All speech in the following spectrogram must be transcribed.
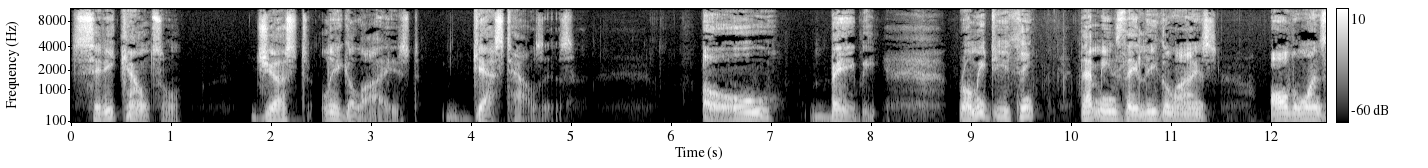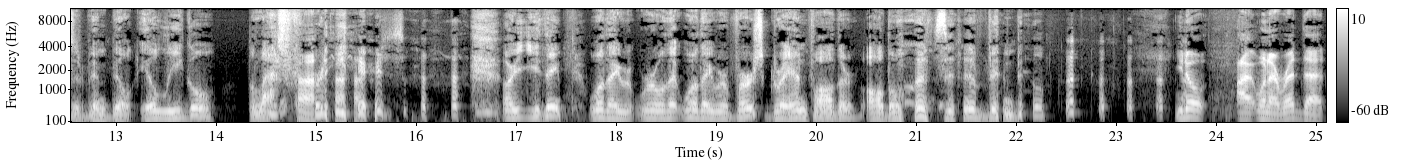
City Council just legalized guest houses. Oh, baby. Romy, do you think that means they legalize all the ones that have been built illegal the last 40 years? or you think, will they, will they, will they reverse grandfather all the ones that have been built? You know, I, when I read that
